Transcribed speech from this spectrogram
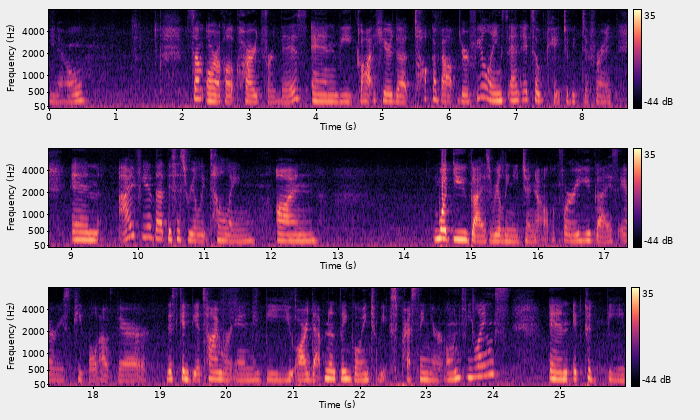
you know, some oracle card for this. And we got here the talk about your feelings and it's okay to be different. And I feel that this is really telling on what you guys really need to know. For you guys Aries people out there this can be a time wherein maybe you are definitely going to be expressing your own feelings and it could be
